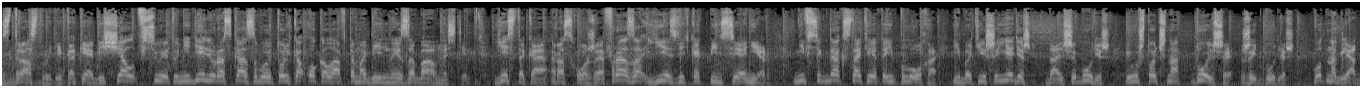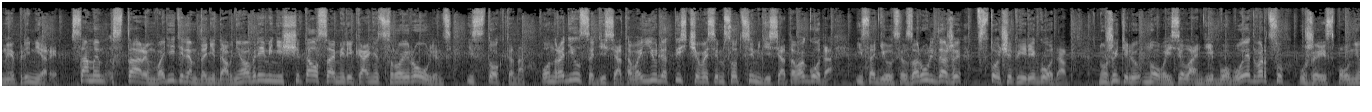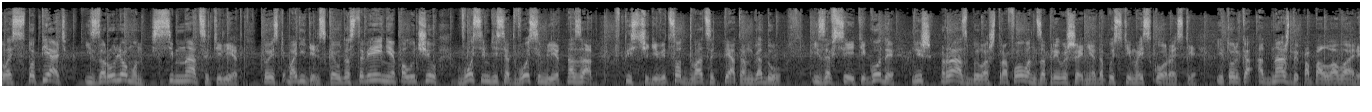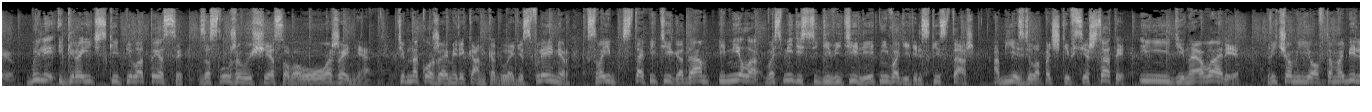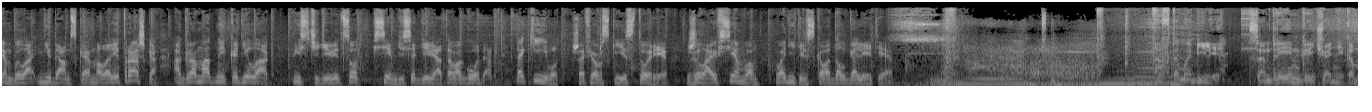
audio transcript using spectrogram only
Здравствуйте! Как и обещал, всю эту неделю рассказываю только около автомобильные забавности. Есть такая расхожая фраза «ездить как пенсионер». Не всегда, кстати, это и плохо, ибо тише едешь, дальше будешь, и уж точно дольше жить будешь. Вот наглядные примеры. Самым старым водителем до недавнего времени считался американец Рой Роулинс из Стоктона. Он родился 10 июля 1870 года и садился за руль даже в 104 года. Но жителю Новой Зеландии Бобу Эдвардсу уже исполнилось 105, и за рулем он с 17 лет. То есть водительское удостоверение получил 88 лет назад, в 1925 году. И за все эти годы лишь раз был оштрафован за превышение допустимой скорости, и только однажды попал в аварию. Были и героические пилотессы, заслуживающие особого уважения. Темнокожая американка Глэдис Флеймер к своим 105 годам имела 89-летний водительский стаж, объездила почти все штаты и ни единой аварии. Причем ее автомобилем была не дамская малолитражка, а громадный Кадиллак 1979 года. Такие вот шоферские истории. Желаю всем вам водительского долголетия. Автомобили с Андреем Гречанником.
